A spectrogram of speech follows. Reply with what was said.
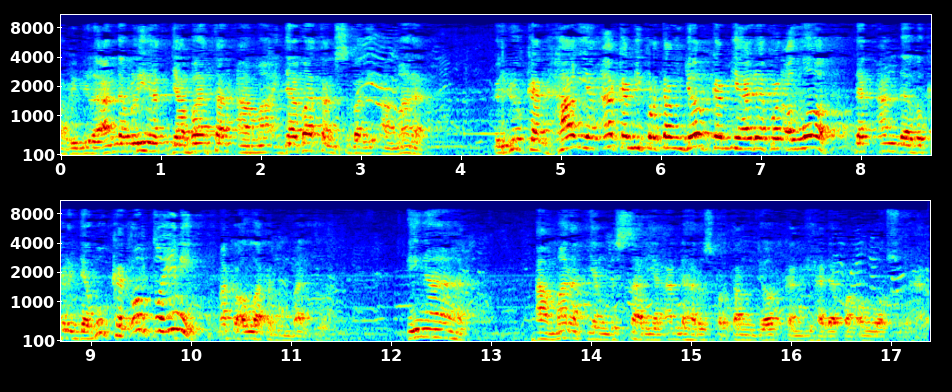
Apabila anda melihat jabatan ama, jabatan sebagai amanat, kedudukan hal yang akan dipertanggungjawabkan di hadapan Allah dan anda bekerja bukan untuk ini, maka Allah akan membantu. Ingat amanat yang besar yang anda harus pertanggungjawabkan di hadapan Allah Subhanahu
